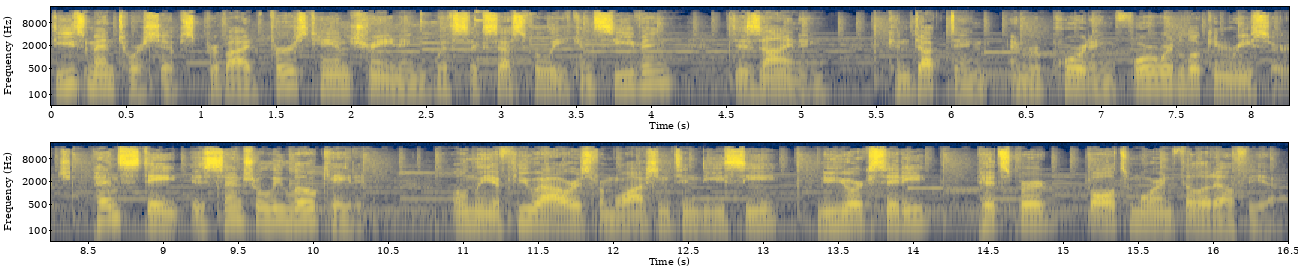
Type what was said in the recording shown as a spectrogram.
These mentorships provide first hand training with successfully conceiving, designing, conducting, and reporting forward looking research. Penn State is centrally located, only a few hours from Washington, D.C., New York City, Pittsburgh, Baltimore, and Philadelphia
